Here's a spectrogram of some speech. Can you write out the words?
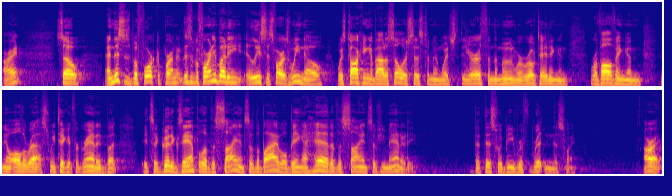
All right? So, And this is before Copernicus, this is before anybody, at least as far as we know, was talking about a solar system in which the Earth and the Moon were rotating and revolving and you know all the rest. We take it for granted, but it's a good example of the science of the Bible being ahead of the science of humanity. That this would be written this way. All right.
